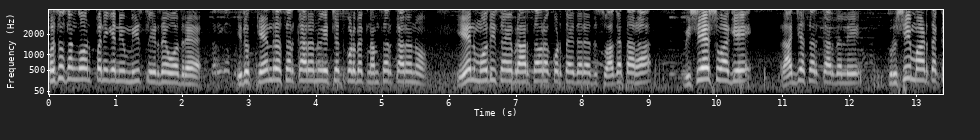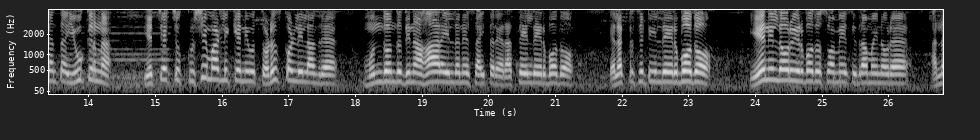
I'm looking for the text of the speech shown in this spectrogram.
ಪಶುಸಂಗೋಪನೆಗೆ ನೀವು ಮೀಸಲು ಇಡದೆ ಹೋದರೆ ಇದು ಕೇಂದ್ರ ಸರ್ಕಾರನೂ ಎಚ್ಚೆತ್ಕೊಳ್ಬೇಕು ನಮ್ಮ ಸರ್ಕಾರನೂ. ಏನು ಮೋದಿ ಸಾಹೇಬ್ರು ಆರು ಸಾವಿರ ಕೊಡ್ತಾ ಇದ್ದಾರೆ, ಅದು ಸ್ವಾಗತಾರ್ಹ. ವಿಶೇಷವಾಗಿ ರಾಜ್ಯ ಸರ್ಕಾರದಲ್ಲಿ ಕೃಷಿ ಮಾಡ್ತಕ್ಕಂಥ ಯುವಕರನ್ನ ಹೆಚ್ಚೆಚ್ಚು ಕೃಷಿ ಮಾಡಲಿಕ್ಕೆ ನೀವು ತೊಡಗಿಸ್ಕೊಳ್ಳಿಲ್ಲ ಅಂದರೆ ಮುಂದೊಂದು ದಿನ ಆಹಾರ ಇಲ್ಲದೇ ಸಾಯ್ತಾರೆ. ರಸ್ತೆ ಇಲ್ಲದೆ ಇರ್ಬೋದು ಎಲೆಕ್ಟ್ರಿಸಿಟಿ ಇಲ್ಲದೆ ಇರ್ಬೋದು ಏನಿಲ್ಲದವರು ಇರ್ಬೋದು ಸ್ವಾಮಿ ಸಿದ್ದರಾಮಯ್ಯನವರೇ. ಅನ್ನ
